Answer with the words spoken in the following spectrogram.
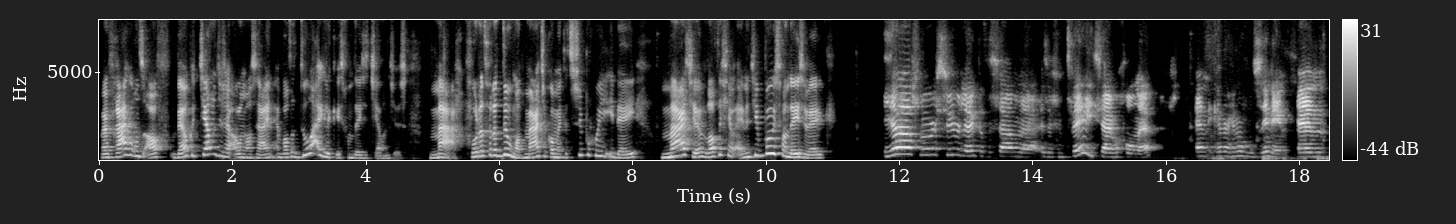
Wij vragen ons af welke challenges er allemaal zijn en wat het doel eigenlijk is van deze challenges. Maar voordat we dat doen, want Maartje kwam met het supergoeie idee Maartje, wat is jouw energy boost van deze week? Ja, Floor, super leuk dat we samen in seizoen 2 zijn begonnen. En ik heb er helemaal veel zin in. En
